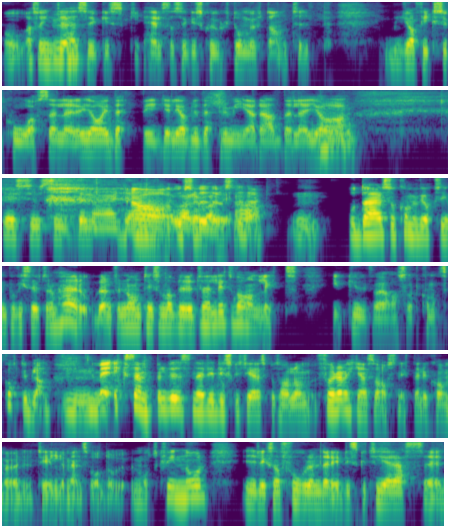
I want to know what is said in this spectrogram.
Och, alltså inte det Mm. här psykisk hälsa, psykisk sjukdom utan typ jag fick psykos eller jag är deppig eller jag blir deprimerad eller jag... Mm. Jag är suicidbenägen. Ja, och så vidare och så vidare. Ja. Mm. Och där så kommer vi också in på vissa utav de här orden, för någonting som har blivit väldigt vanligt, gud vad jag har svårt att komma till skott ibland. Mm. Men exempelvis när det diskuteras på tal om förra veckans avsnitt när det kommer till mäns våld mot kvinnor i liksom forum där det diskuteras eh,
